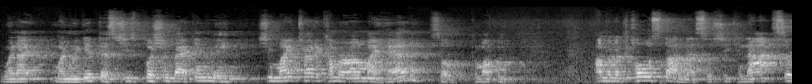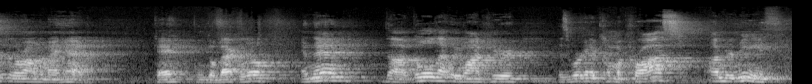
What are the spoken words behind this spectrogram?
when I when we get this, she's pushing back into me. She might try to come around my head. So come up and I'm going to post on this so she cannot circle around in my head. Okay? Can go back a little. And then the goal that we want here is we're going to come across underneath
